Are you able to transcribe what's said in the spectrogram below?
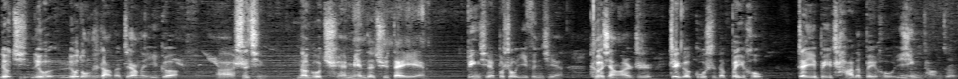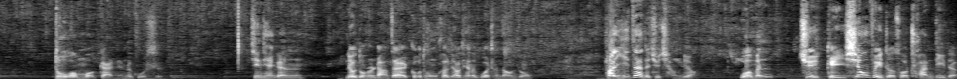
刘启刘刘董事长的这样的一个。啊，事情能够全面的去代言，并且不收一分钱，可想而知，这个故事的背后，这一杯茶的背后蕴藏着多么感人的故事。今天跟刘董事长在沟通和聊天的过程当中，他一再的去强调，我们去给消费者所传递的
